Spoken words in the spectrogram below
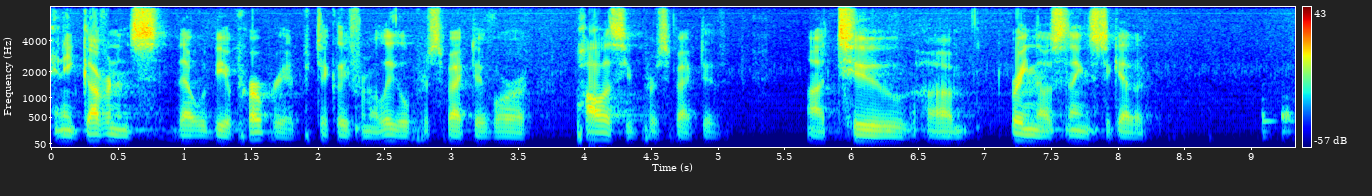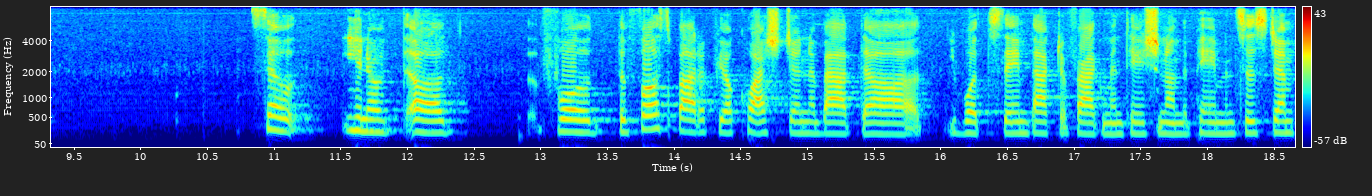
any governance that would be appropriate, particularly from a legal perspective or a policy perspective, to um, bring those things together. So, you know, for the first part of your question about the, what's the impact of fragmentation on the payment system,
